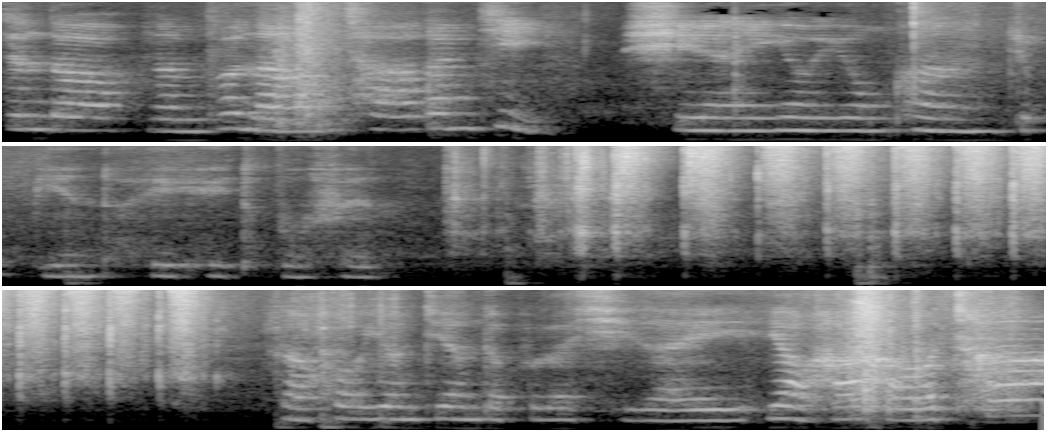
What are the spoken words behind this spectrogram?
真的能不能擦干净？先用用看这边的黑黑的部分，然后用这样的布拉西来要好好擦。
